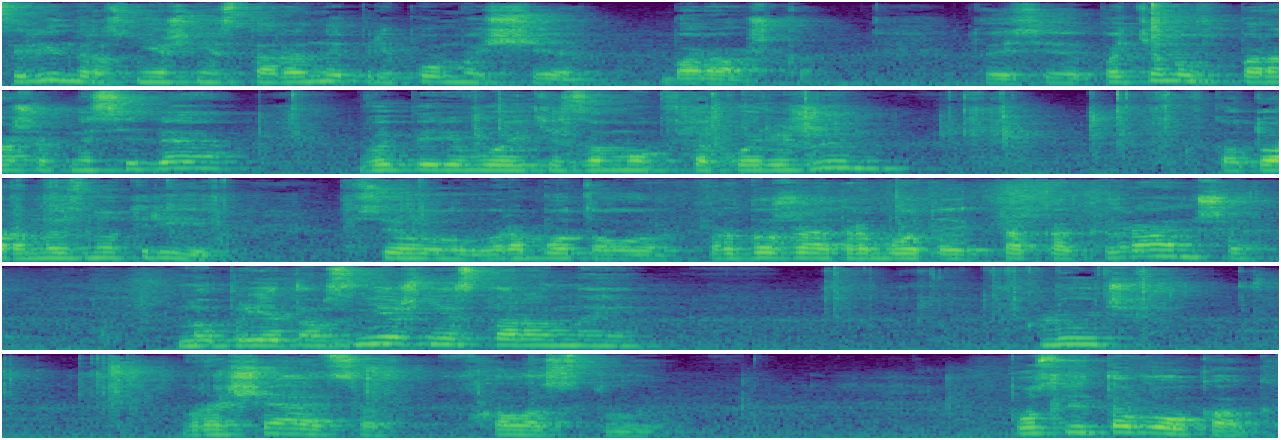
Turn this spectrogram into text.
цилиндра с внешней стороны при помощи барашка. То есть, э, потянув барашек на себя, вы переводите замок в такой режим, в котором изнутри все работало, продолжает работать так, как и раньше, но при этом с внешней стороны ключ вращается в холостую. После того, как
